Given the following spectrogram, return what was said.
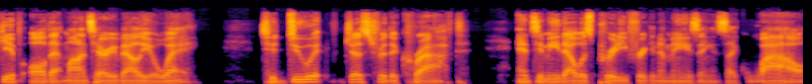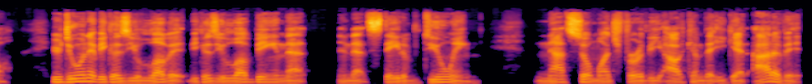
give all that monetary value away, to do it just for the craft. And to me, that was pretty freaking amazing. It's like, wow, you're doing it because you love it, because you love being in that in that state of doing not so much for the outcome that you get out of it.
